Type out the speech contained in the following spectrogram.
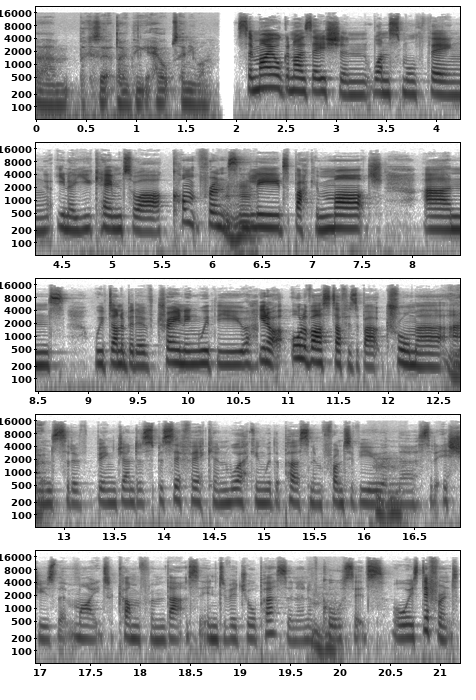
um, because I don't think it helps anyone. So my organisation, one small thing, you know, you came to our conference in Mm-hmm. Leeds back in March, and we've done a bit of training with you. You know, all of our stuff is about trauma and sort of being gender specific and working with the person in front of you and Mm-hmm. the sort of issues that might come from that individual person. And of Mm-hmm. course, it's always different.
